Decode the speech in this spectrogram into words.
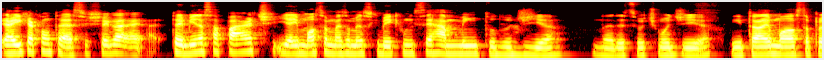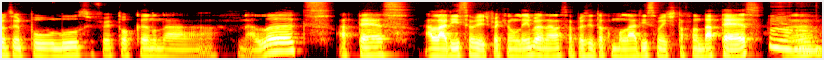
E aí que acontece? Chega, é, termina essa parte e aí mostra mais ou menos que meio que um encerramento do dia né, desse último dia. Então aí mostra, por exemplo, o Lucifer tocando na, na Lux, a Tess, a Larissa, gente, pra quem não lembra, né, ela se apresenta como Larissa, mas a gente tá falando da Tess, Uhum. né,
